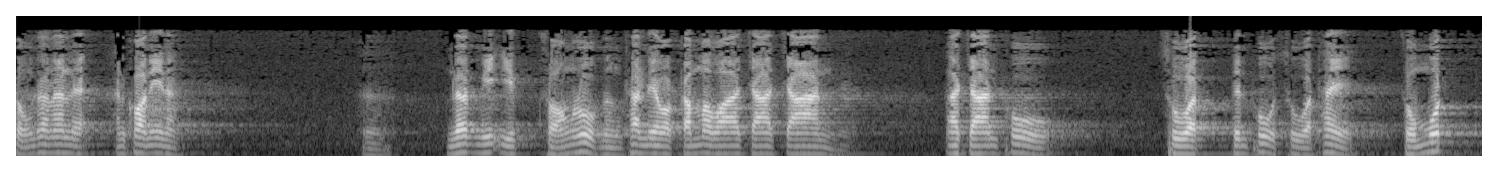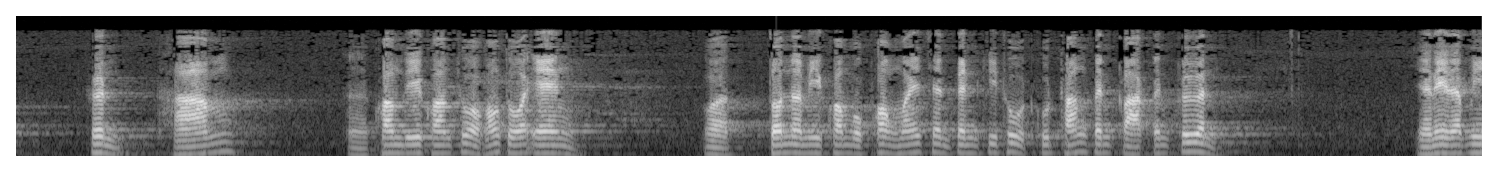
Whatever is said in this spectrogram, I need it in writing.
สงฆ์เท่านั้นแหละ อันข้อนี้นะแล้วมีอีกสองรูปหนึ่ง ท่านเรียกว่ากรรมวาจาจารย์ อาจารย์ผู้สวดเป็นผู้สวดให้สมมุติขึ้น ถามความดีความชั่วของตัวเอง ว่าตนมีความบกพร่องไหม เช่นเป็นขี้ทูดกุดทั้งเป็นกลากเป็นเกลื่อน อย่างนี้นะมี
